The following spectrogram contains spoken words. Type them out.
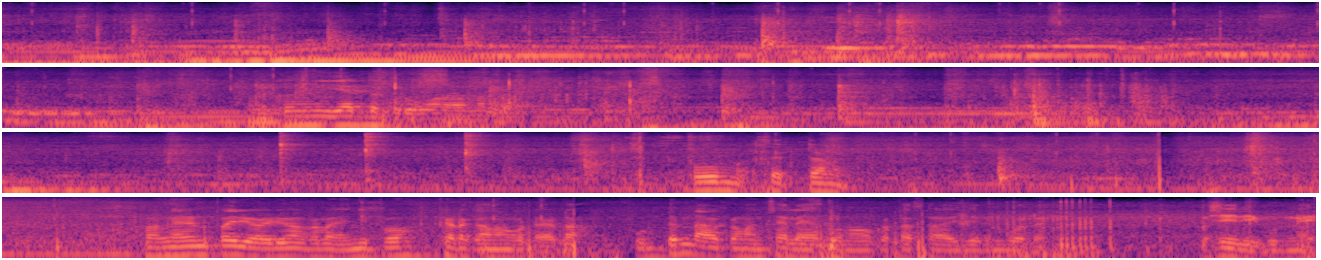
നമുക്ക് ഈ അറ്റത്ത് റൂം സെറ്റാണ്. അപ്പോൾ അങ്ങനെയാണ് പരിപാടി നോക്കട്ടെ ഇനിയിപ്പോൾ കിടക്കാൻ നോക്കട്ടെ കേട്ടോ. ഫുഡ് ഉണ്ടാക്കണം ചിലപ്പോൾ നോക്കട്ടെ സാഹചര്യം പോലെ. ശരി ഗുഡ് നൈറ്റ്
